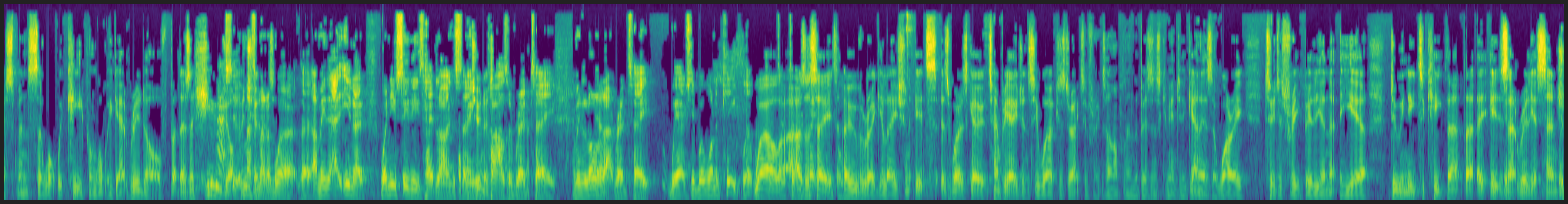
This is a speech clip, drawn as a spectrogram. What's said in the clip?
Westminster what we keep and what we get rid of. But there's a huge massive, opportunity. Massive amount of work, though. I mean, uh, you know, when you see these headlines saying piles of red tape, I mean, a lot yeah. of that red tape we actually will want to keep. well, to, to, to as I say, people. it's over-regulation. It's as where it's go. Temporary agency workers directive, for example, in the business community again is a worry. Two to three billion a year. Do we need to keep that? that is yeah. that really essential?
